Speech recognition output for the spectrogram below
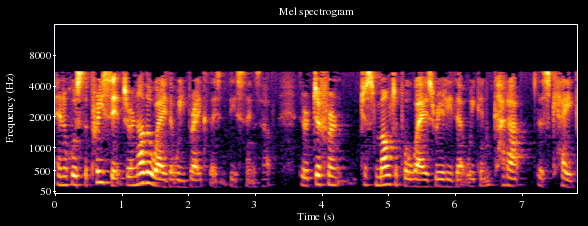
And of course, the precepts are another way that we break these, these things up. There are different, just multiple ways really that we can cut up this cake.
